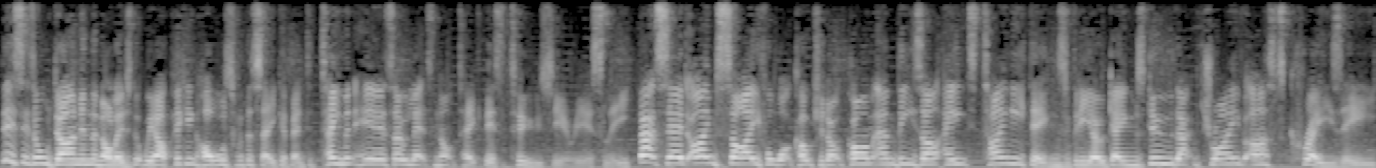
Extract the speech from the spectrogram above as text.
This is all done in the knowledge that we are picking holes for the sake of entertainment here, so let's not take this too seriously. That said, I'm Psy for WhatCulture.com, and these are eight tiny things video games do that drive us crazy.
